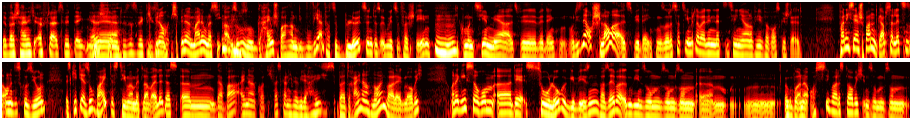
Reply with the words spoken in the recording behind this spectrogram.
Ja, wahrscheinlich öfter, als wir denken. Ja, das Ja. stimmt. Das ist wirklich Ich bin so. auch, ich bin der Meinung, dass die sowieso Geheimsprachen haben, die, wo wir einfach zu blöd sind, das irgendwie zu verstehen. Mhm. Die kommunizieren mehr, als wir, wir denken. Und die sind ja auch schlauer, als wir denken. So, das hat sich mittlerweile in den letzten zehn Jahren auf jeden Fall rausgestellt. Fand ich sehr spannend. Gab es da letztens auch eine Diskussion. Es geht ja so weit, das Thema mittlerweile, dass ähm, da war einer, Gott, ich weiß gar nicht mehr, wie der heißt, bei drei nach neun war der, glaube ich. Und da ging es darum, äh, der ist Zoologe gewesen, war selber irgendwie in so einem, so einem, so einem ähm, irgendwo an der Ostsee war das, glaube ich, in so einem, so einem,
